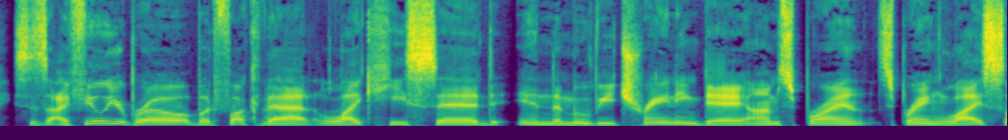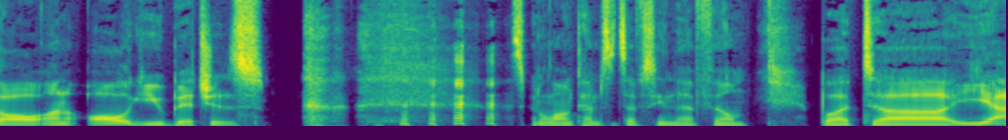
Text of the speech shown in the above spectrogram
He says, I feel you, bro, but fuck that. Like he said in the movie Training Day, I'm spraying, spraying Lysol on all you bitches. it's been a long time since I've seen that film. But uh, yeah,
